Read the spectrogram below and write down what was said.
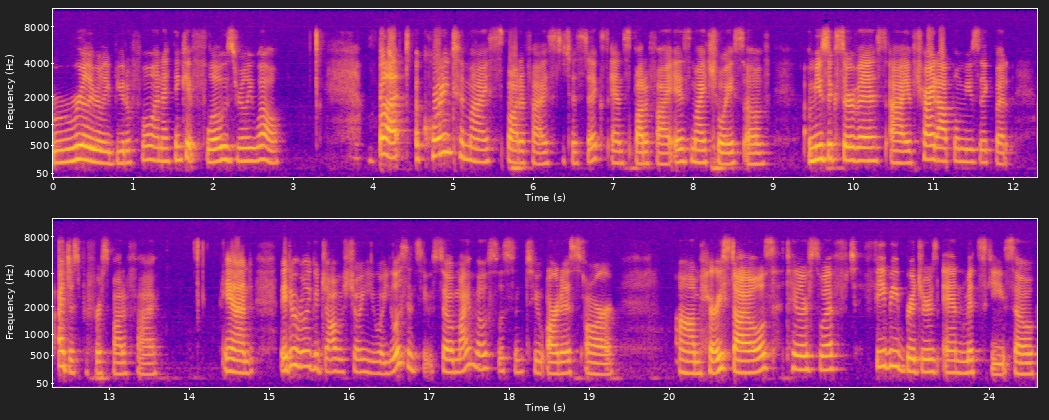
really, really beautiful, and I think it flows really well. But according to my Spotify statistics, and Spotify is my choice of a music service, I've tried Apple Music, but I just prefer Spotify. And they do a really good job of showing you what you listen to. So my most listened to artists are um, Harry Styles, Taylor Swift, Phoebe Bridgers, and Mitski. So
